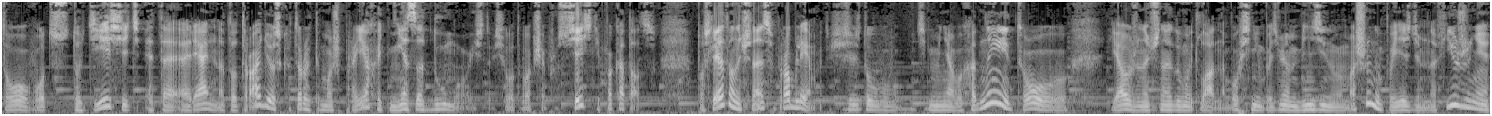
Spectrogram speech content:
то вот 110 это реально тот радиус, который ты можешь проехать не задумываясь. То есть вот вообще просто сесть и покататься. После этого начинаются проблемы. То есть если у меня выходные, то я уже начинаю думать, ладно, бог с ним, возьмем бензиновую машину, поездим на фьюжене,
